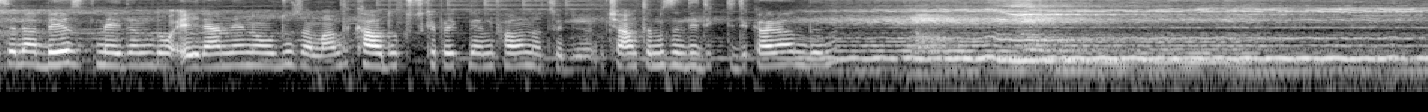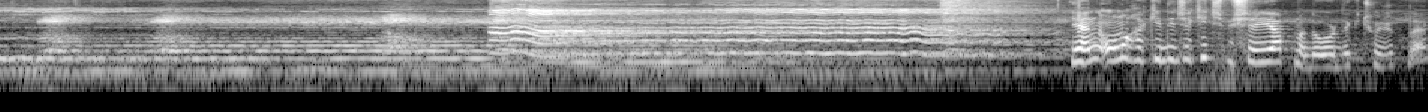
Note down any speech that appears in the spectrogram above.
Mesela Beyazıt Meydanı'nda o eylemlerin olduğu zaman da K9 köpeklerini falan hatırlıyorum. Çantamızın didik didik arandığını. Yani onu hak edecek hiçbir şey yapmadı oradaki çocuklar.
